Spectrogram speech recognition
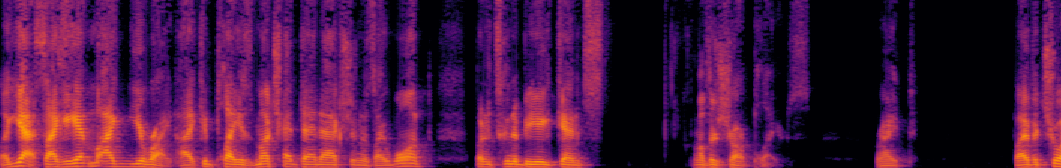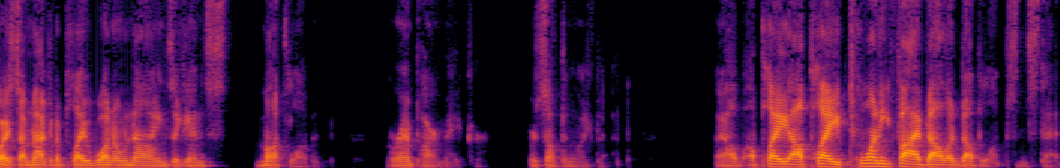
Like, yes, I can get my, you're right. I can play as much head to head action as I want, but it's going to be against other sharp players, right? If I have a choice, I'm not going to play 109s against Mucklovin or Empire Maker or something like that. I'll, I'll play, I'll play $25 double ups instead.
